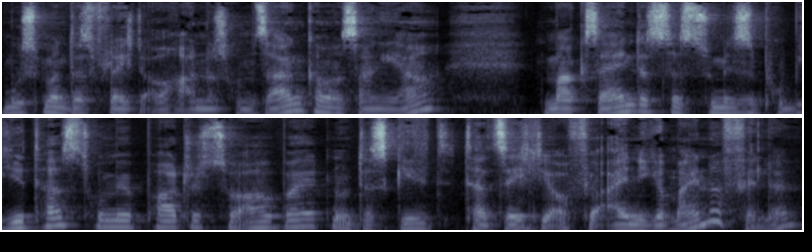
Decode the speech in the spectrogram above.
muss man das vielleicht auch andersrum sagen? Kann man sagen, ja, mag sein, dass du das zumindest probiert hast, homöopathisch zu arbeiten. Und das gilt tatsächlich auch für einige meiner Fälle,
